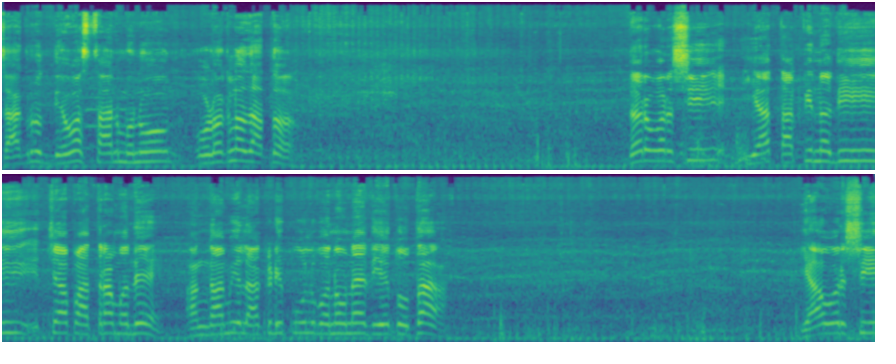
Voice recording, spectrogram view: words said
जागृत देवस्थान म्हणून ओळखलं जातं. दरवर्षी या तापी नदीच्या पात्रामध्ये हंगामी लाकडी पूल बनवण्यात येत होता. यावर्षी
